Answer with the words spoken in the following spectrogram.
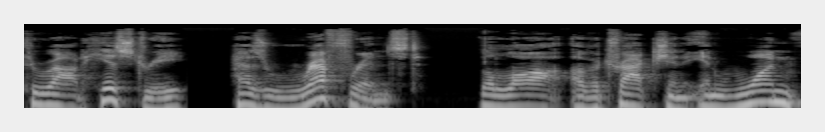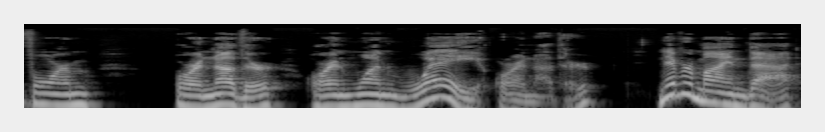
throughout history has referenced the law of attraction in one form or another, or in one way or another. Never mind that.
